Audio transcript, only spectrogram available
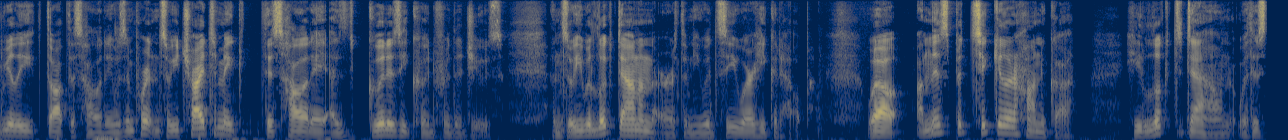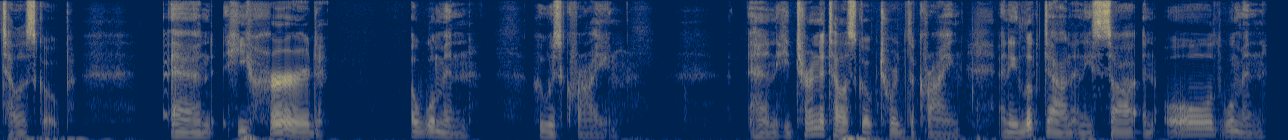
really thought this holiday was important. So he tried to make this holiday as good as he could for the Jews. And so he would look down on the earth and he would see where he could help. Well, on this particular Hanukkah, he looked down with his telescope and he heard a woman who was crying. And he turned the telescope towards the crying and he looked down and he saw an old woman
